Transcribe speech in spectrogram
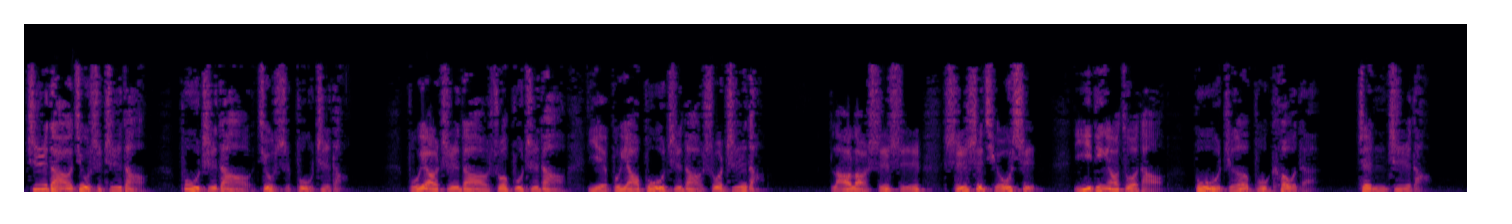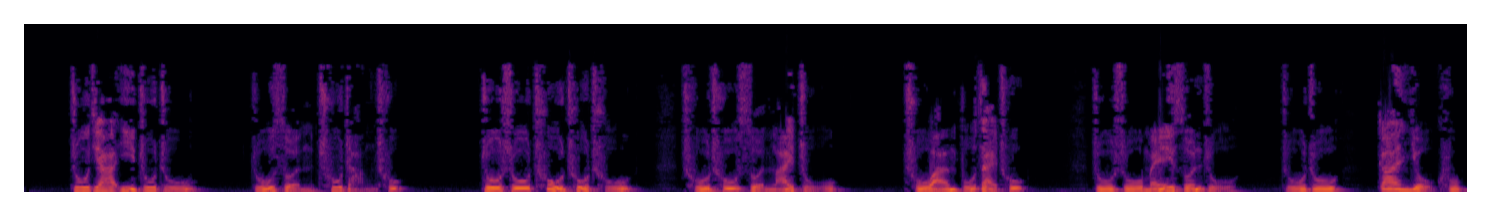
知道就是知道，不知道就是不知道。不要知道说不知道，也不要不知道说知道。老老实实，实事求是，一定要做到不折不扣的真知道。朱家一株竹，竹笋初长出，朱书处处除，除出笋来煮，除完不再出，朱书没笋煮，竹株干又枯。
